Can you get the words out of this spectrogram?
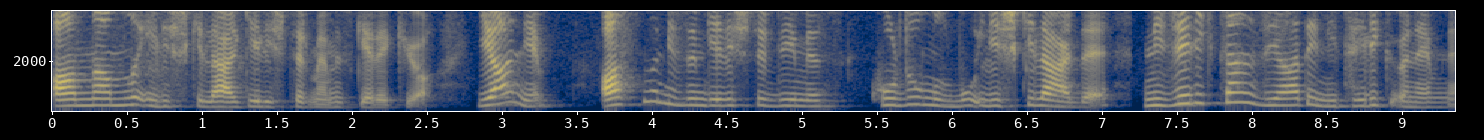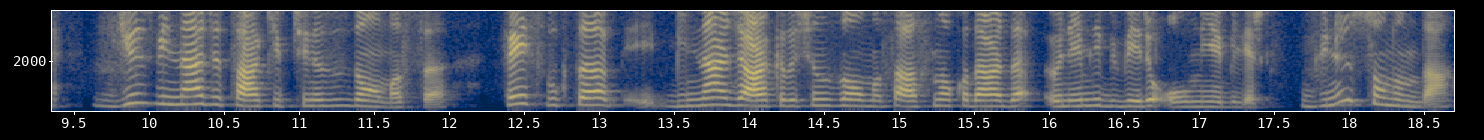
anlamlı ilişkiler geliştirmemiz gerekiyor. Yani aslında bizim geliştirdiğimiz, kurduğumuz bu ilişkilerde nicelikten ziyade nitelik önemli. Yüz binlerce takipçinizin olması, Facebook'ta e, binlerce arkadaşınız olması aslında o kadar da önemli bir veri olmayabilir. Günün sonunda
